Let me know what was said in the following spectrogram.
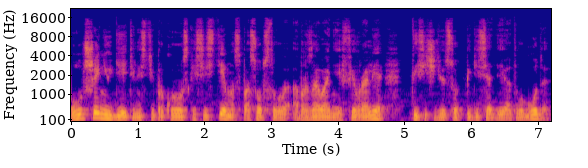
Улучшению деятельности прокурорской системы способствовало образование в феврале 1959 года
